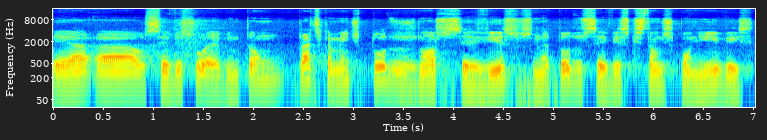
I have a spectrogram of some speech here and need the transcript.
é a, o serviço web. Então, praticamente todos os nossos serviços, né, todos os serviços que estão disponíveis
